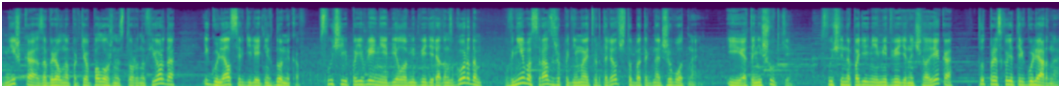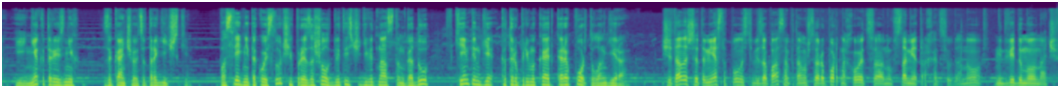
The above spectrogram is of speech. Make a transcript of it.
Мишка забрел на противоположную сторону фьорда и гулял среди летних домиков. В случае появления белого медведя рядом с городом, в небо сразу же поднимают вертолет, чтобы отогнать животное. И это не шутки. В случае нападения медведя на человека тут происходит регулярно, и некоторые из них заканчиваются трагически. Последний такой случай произошел в 2019 году в кемпинге, который примыкает к аэропорту Лангира. Считалось, что это место полностью безопасно, потому что аэропорт находится ну, в 100 метрах отсюда, но медведь думал иначе.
